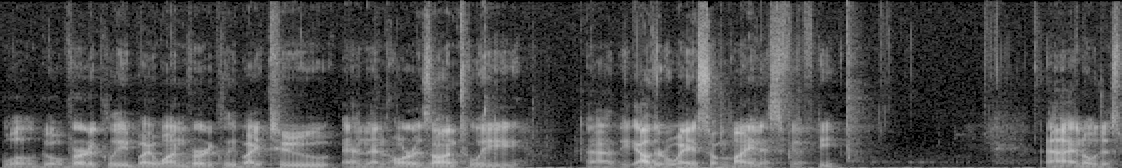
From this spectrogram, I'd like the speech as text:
we'll go vertically by one, vertically by two, and then horizontally uh, the other way, so minus 50. Uh, and we'll just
